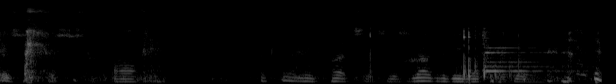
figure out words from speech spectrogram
this is just awful. If I can't make putts, this is not going to be much of a game.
